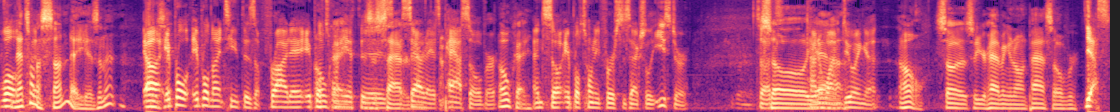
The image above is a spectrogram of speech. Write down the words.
Well, And that's on a Sunday, isn't it? uh, April April 19th is a Friday. April Okay. 20th It's a is Saturday. It's Passover. Okay. And so April 21st is actually Easter. So that's So, kind of why. I'm doing it. Oh, so so you're having it on Passover? Yes.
